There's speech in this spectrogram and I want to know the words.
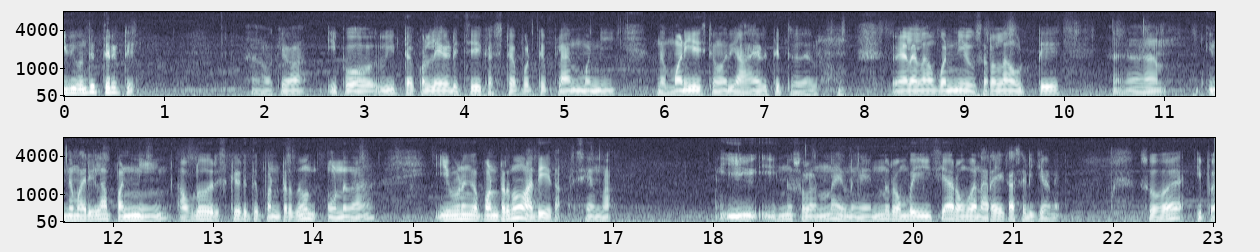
இது வந்து திருட்டு. ஓகேவா இப்போது வீட்டை கொள்ளையடித்து கஷ்டப்பட்டு பிளான் பண்ணி இந்த மணி ஹெஸ்ட் மாதிரி ஆயிரத்தெட்டு வேலைலாம் பண்ணி உசரெல்லாம் விட்டு இந்த மாதிரிலாம் பண்ணி அவ்வளோ ரிஸ்க் எடுத்து பண்ணுறதும் ஒன்று தான். இவனுங்க பண்ணுறதும் அதே தான் சேம் தான். இன்னும் சொல்லணும்னா இவனுங்க இன்னும் ரொம்ப ஈஸியாக ரொம்ப நிறைய காசு அடிக்கிறானு ஸோ இப்போ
